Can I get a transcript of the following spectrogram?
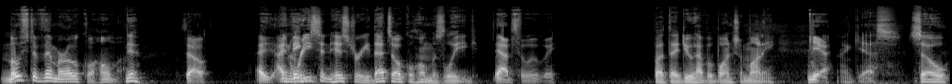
most of them are Oklahoma. Yeah. So, I, I In think recent history, that's Oklahoma's league, absolutely. but they do have a bunch of money. Yeah, I guess. So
